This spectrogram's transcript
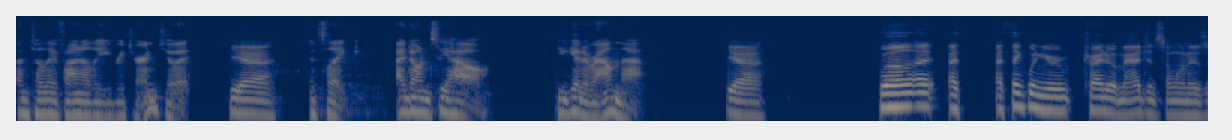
until they finally return to it. Yeah. It's like, I don't see how you get around that. Yeah. Well, I, I I think when you're trying to imagine someone as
